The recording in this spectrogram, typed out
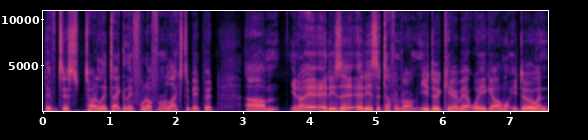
they've just totally taken their foot off and relaxed a bit. But um, you know, it, it is a it is a tough environment. You do care about where you go and what you do, and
